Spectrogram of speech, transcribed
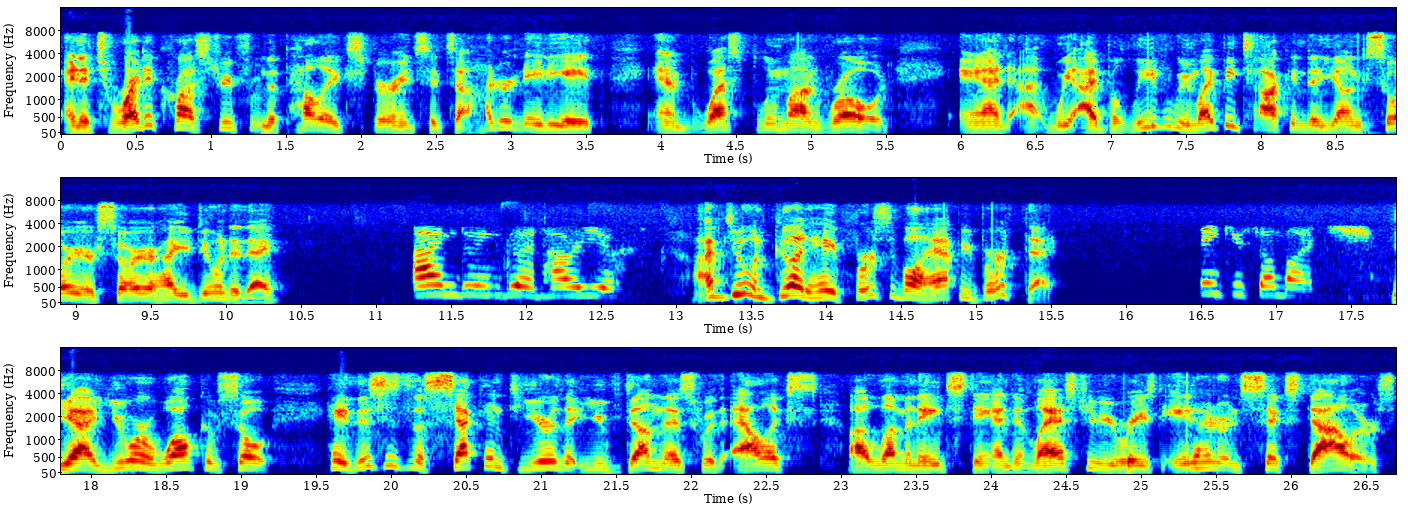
and it's right across street from the Pella Experience. It's 188th and West Blue Mound Road, and we I believe we might be talking to young Sawyer. Sawyer, how you doing today? I'm doing good. How are you? I'm doing good. Hey, first of all, happy birthday. Thank you so much. Yeah, you are welcome. So, hey, this is the second year that you've done this with Alex uh, Lemonade Stand, and last year you raised $806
